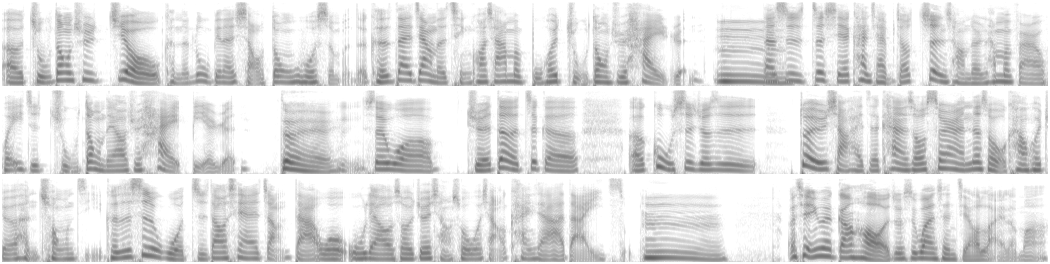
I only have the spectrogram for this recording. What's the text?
呃主动去救可能路边的小动物或什么的。可是，在这样的情况下，他们不会主动去害人。嗯，但是这些看起来比较正常的人，他们反而会一直主动的要去害别人。对，嗯，所以我觉得这个呃故事就是对于小孩子看的时候，虽然那时候我看会觉得很冲击，可是是我直到现在长大，我无聊的时候就会想说，我想要看一下阿达一族。嗯。而且因为刚好就是万圣节要来了嘛，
